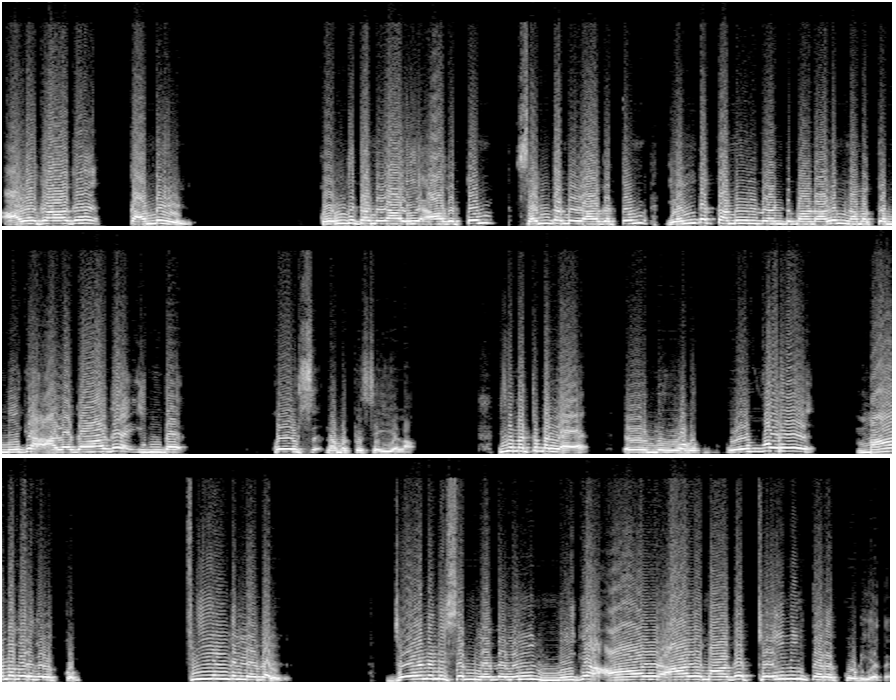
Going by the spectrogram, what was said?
അഴകാക തമിഴ് கொங்கு தமிழாய் ஆகட்டும் செந்தமிழ் ஆகட்டும் எந்த தமிழ் வேண்டுமானாலும் நமக்கு மிக அழகாக இந்த கோர்ஸ் நமக்கு செய்யலாம். இது மட்டுமல்ல ஒவ்வொரு மாணவர்களுக்கும் ஃபீல்டு லெவல் ஜேர்னலிசம் லெவலில் மிக ஆழ ஆழமாக ட்ரைனிங் தரக்கூடியது.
